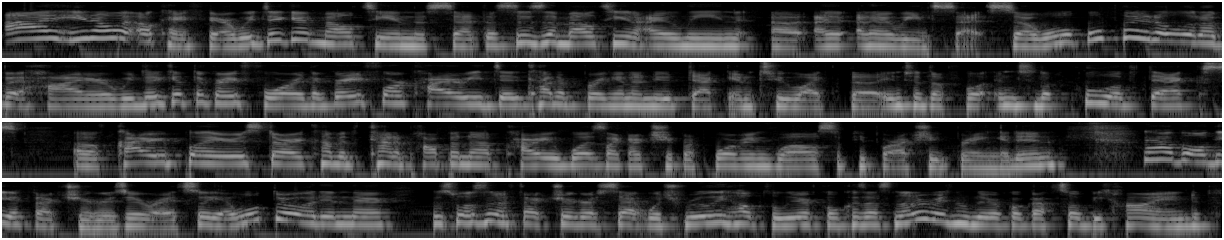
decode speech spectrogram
I, you know what? Okay, fair. We did get Melty in this set. This is a Melty and Eileen, uh, an Eileen set. So we'll, we'll put it a little bit higher. We did get the grade four. The grade four Kairi did kind of bring in a new deck into like the, into the, into the pool of decks of Kairi players started coming, kind of popping up. Kairi was like actually performing well. So people are actually bringing it in. We have all the effect triggers. You're right. So yeah, we'll throw it in there. This was an effect trigger set, which really helped Lyrical because that's another reason Lyrical got so behind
